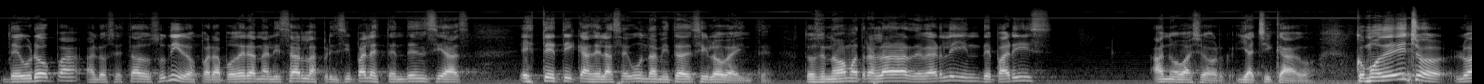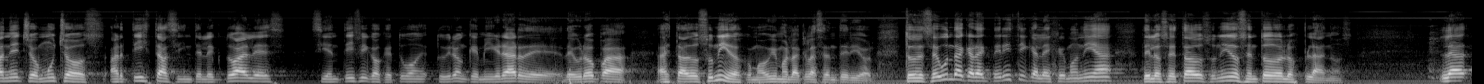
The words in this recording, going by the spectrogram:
de Europa a los Estados Unidos para poder analizar las principales tendencias estéticas de la segunda mitad del siglo XX. Entonces nos vamos a trasladar de Berlín, de París, a Nueva York y a Chicago. Como de hecho lo han hecho muchos artistas, intelectuales, científicos que tuvieron que emigrar de, Europa a Estados Unidos, como vimos la clase anterior. Entonces, segunda característica, la hegemonía de los Estados Unidos en todos los planos. La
